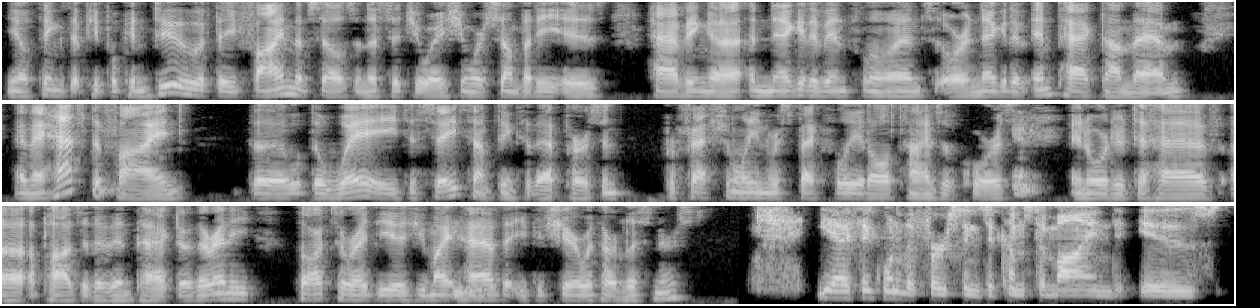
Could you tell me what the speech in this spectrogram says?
you know things that people can do if they find themselves in a situation where somebody is having a, a negative influence or a negative impact on them, and they have to find the the way to say something to that person professionally and respectfully at all times, of course, in order to have uh, a positive impact. Are there any thoughts or ideas you might mm-hmm. have that you could share with our listeners? Yeah, I think one of the first things that comes to mind is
